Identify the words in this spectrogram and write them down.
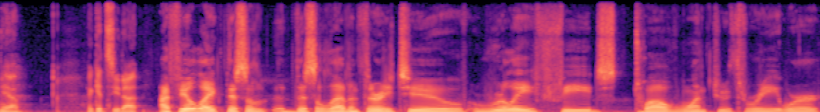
Yeah, I could see that. I feel like this this eleven thirty two really feeds 12, 1 through three, where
